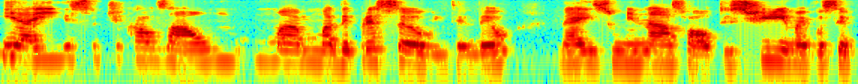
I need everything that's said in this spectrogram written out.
e aí isso te causar um, uma, uma depressão, entendeu? Né, isso minar a sua autoestima, e você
